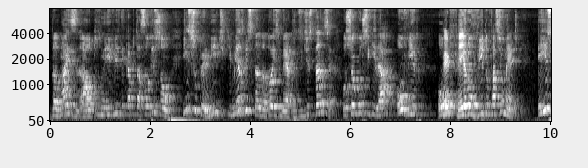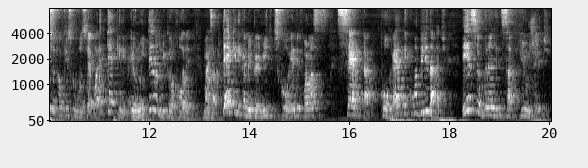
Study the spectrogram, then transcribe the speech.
dos mais altos níveis de captação de som. Isso permite que, mesmo estando a dois metros de distância, o senhor conseguirá ouvir ou Perfeito. ser ouvido facilmente. Isso que eu fiz com você agora é técnica. Eu não entendo de microfone, mas a técnica me permite discorrer de forma certa, correta e com habilidade. Esse é o grande desafio, gente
